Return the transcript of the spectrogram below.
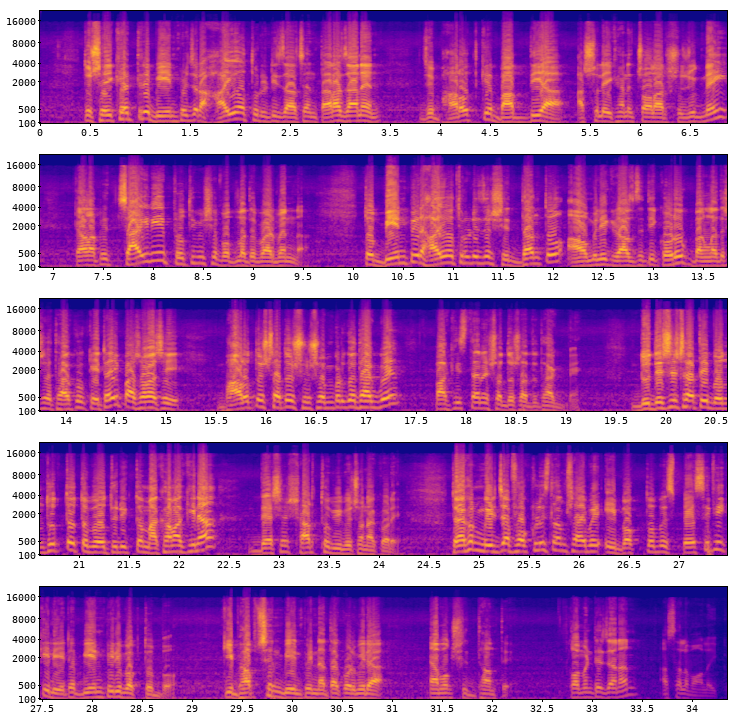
তো সেই ক্ষেত্রে বিএনপির যারা হাই অথরিটিজ আছেন, তারা জানেন যে ভারতকে বাদ দিয়া আসলে এখানে চলার সুযোগ নেই, কারণ আপনি চাইলেই প্রতিবেশী বদলাতে পারবেন না। তো বিএনপির হাই অথরিটিজের সিদ্ধান্ত, আওয়ামী লীগ রাজনীতি করুক, বাংলাদেশে থাকুক, এটাই পাশাপাশি ভারতের সাথে সুসম্পর্ক থাকবে, পাকিস্তানের সাথে সাথে থাকবে। দুই দেশের সাথে বন্ধুত্ব, তবে অতিরিক্ত মাখামাখি না দেশের স্বার্থ বিবেচনা করে। তো এখন মির্জা ফখরুল ইসলাম সাহেবের এই বক্তব্য স্পেসিফিক্যালি এটা বিএনপিরই বক্তব্য। কি ভাবছেন বিএনপির নেতাকর্মীরা এমন সিদ্ধান্তে? কমেন্টে জানান, আসসালামু আলাইকুম।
